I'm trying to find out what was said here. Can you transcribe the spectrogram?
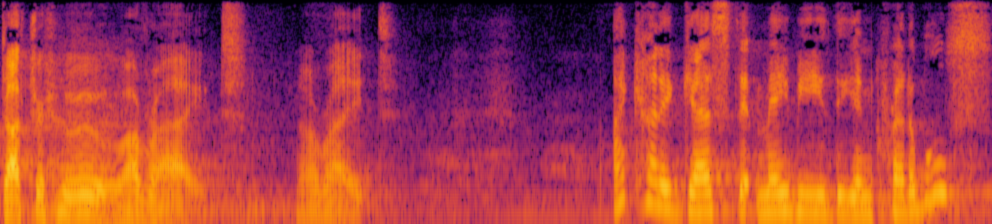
Doctor Who, all right. All right. I kind of guessed that maybe The Incredibles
